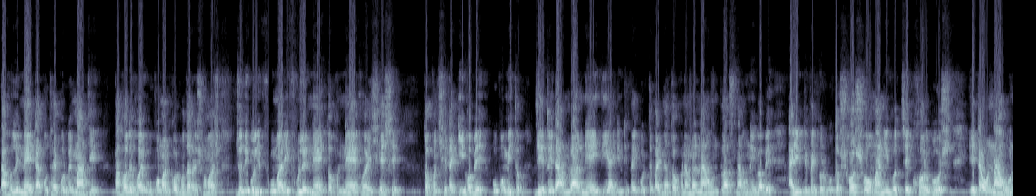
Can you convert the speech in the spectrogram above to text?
তাহলে ন্যায়টা কোথায় পড়বে? মাঝে। তাহলে হয় উপমান কর্মদ্বারা সমাস। যদি বলি কুমারী ফুলের ন্যায়, তখন ন্যায় হয় শেষে। তখন সেটা কি হবে? উপমিত। যেহেতু এটা আমরা ন্যায় দিয়ে আইডেন্টিফাই করতে পারি না, তখন আমরা নাউন প্লাস নাউন এইভাবে আইডেন্টিফাই করব। তো শশ মানি হচ্ছে খরগোশ, এটাও নাউন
